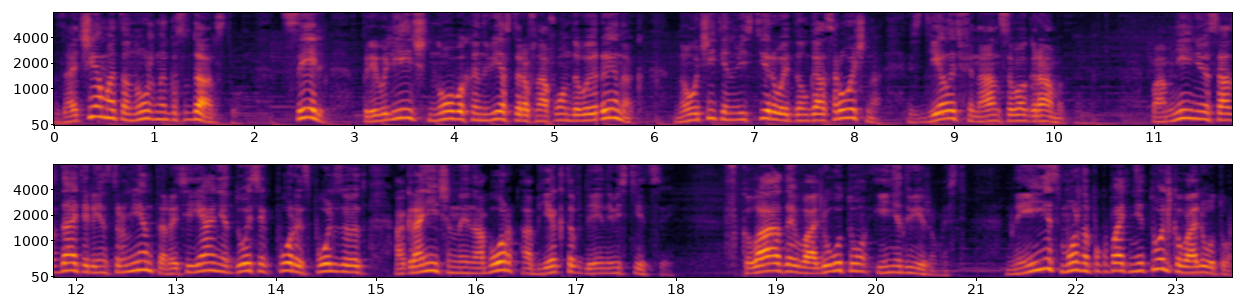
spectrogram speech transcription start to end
Зачем это нужно государству? Цель – привлечь новых инвесторов на фондовый рынок, научить инвестировать долгосрочно, сделать финансово грамотными. По мнению создателей инструмента, россияне до сих пор используют ограниченный набор объектов для инвестиций. Вклады, валюту и недвижимость. На ИИС можно покупать не только валюту,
